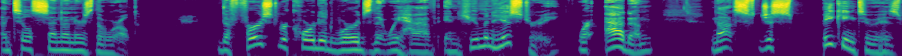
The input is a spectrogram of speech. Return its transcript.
until sin enters the world. The first recorded words that we have in human history were Adam not just speaking to his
